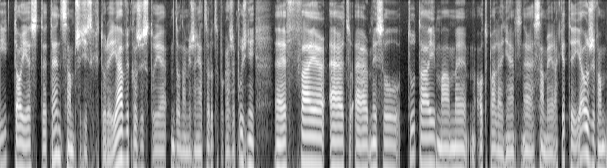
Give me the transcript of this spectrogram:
i to jest ten sam przycisk, który ja wykorzystuję do namierzenia celu, co pokażę później. E, Fire Air to Air Missile. Tutaj mamy odpalenie e, samej rakiety. Ja używam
